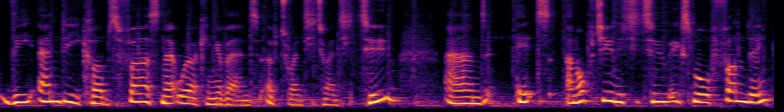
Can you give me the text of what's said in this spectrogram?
the MD Club's first networking event of 2022, and it's an opportunity to explore funding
